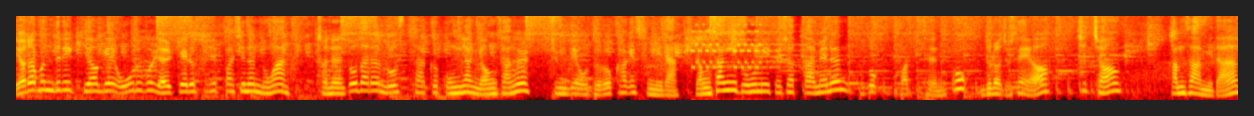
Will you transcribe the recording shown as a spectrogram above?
여러분들이 기억에 오르골 10개를 수집하시는 동안 저는 또 다른 로스트아크 공략 영상을 준비해 오도록 하겠습니다. 영상이 도움이 되셨다면 구독 버튼 꼭 눌러주세요. 시청 감사합니다.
